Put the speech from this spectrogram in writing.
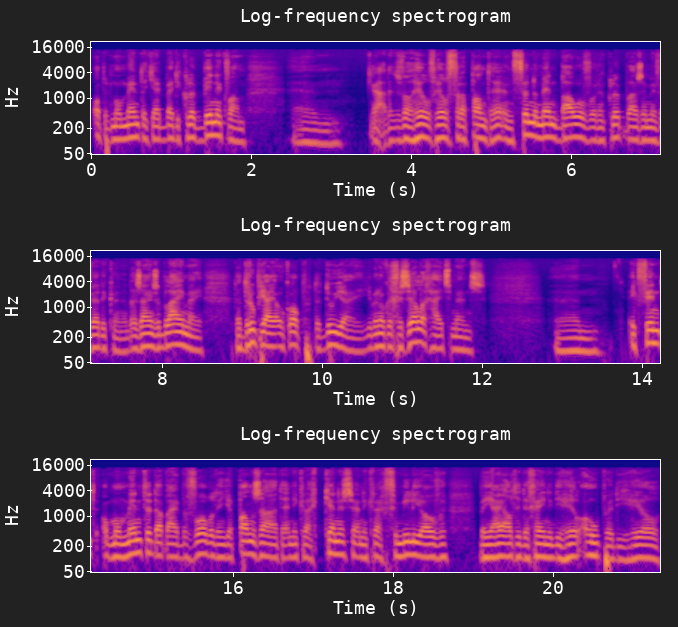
op het moment dat jij bij die club binnenkwam. Um, ja, dat is wel heel, heel frappant. Hè? Een fundament bouwen voor een club waar ze mee verder kunnen. Daar zijn ze blij mee. Dat roep jij ook op. Dat doe jij. Je bent ook een gezelligheidsmens. Um, ik vind op momenten dat wij bijvoorbeeld in Japan zaten... en ik krijg kennissen en ik krijg familie over... ben jij altijd degene die heel open, die heel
